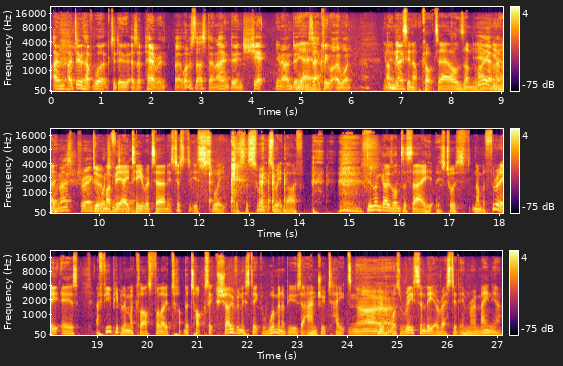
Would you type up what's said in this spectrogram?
I'm, I do have work to do as a parent, but once that's done, I ain't doing shit. You know, I'm doing Yeah. exactly what I want. You know, I'm no- mixing up cocktails. I'm yeah, like, you know, a nice drink. doing my VAT telly. return. It's just, it's sweet. It's a sweet, sweet life. Dylan goes on to say his choice number three is a few people in my class follow to- the toxic, chauvinistic woman abuser Andrew Tate, No. who was recently arrested in Romania.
